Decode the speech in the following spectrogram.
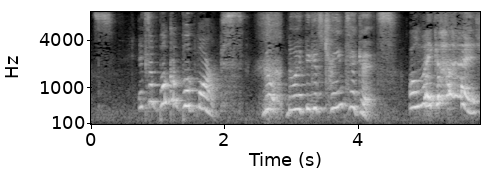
It's, it's a book of bookmarks. No, no, I think it's train tickets. Oh my gosh!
